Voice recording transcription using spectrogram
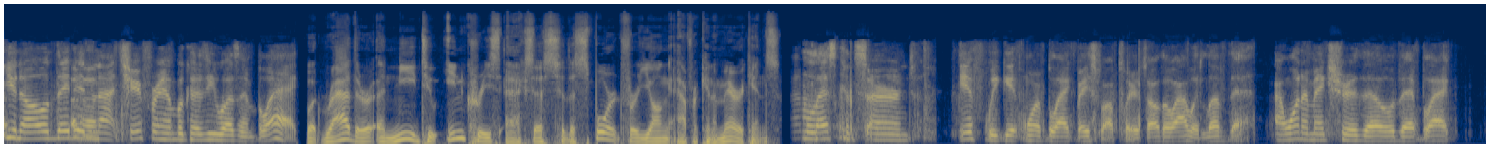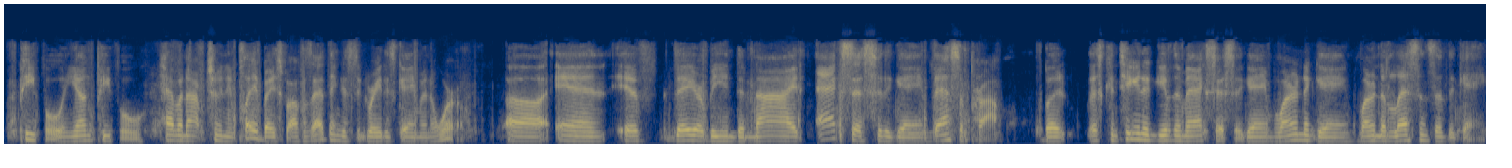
You know, they did uh, not cheer for him because he wasn't black. But rather a need to increase access to the sport for young African Americans. I'm less concerned if we get more black baseball players, although I would love that. I want to make sure, though, that black people and young people have an opportunity to play baseball because I think it's the greatest game in the world. Uh, and if they are being denied access to the game, that's a problem. But let's continue to give them access to the game, learn the game, learn the lessons of the game.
